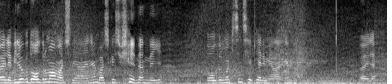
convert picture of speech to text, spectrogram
Öyle vlogu doldurma amaçlı yani. Başka hiçbir şeyden değil. Doldurmak için çekerim yani. Öyle.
